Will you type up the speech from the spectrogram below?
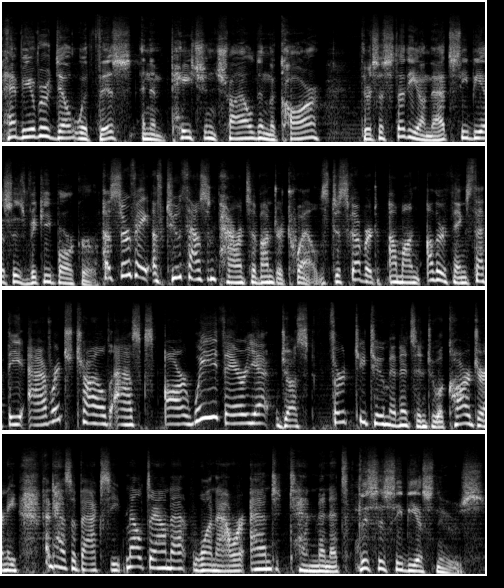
Have you ever dealt with this? An impatient child in the car? There's a study on that. CBS's Vicki Barker. A survey of 2,000 parents of under 12s discovered, among other things, that the average child asks, Are we there yet? just 32 minutes into a car journey and has a backseat meltdown at 1 hour and 10 minutes. This is CBS News.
